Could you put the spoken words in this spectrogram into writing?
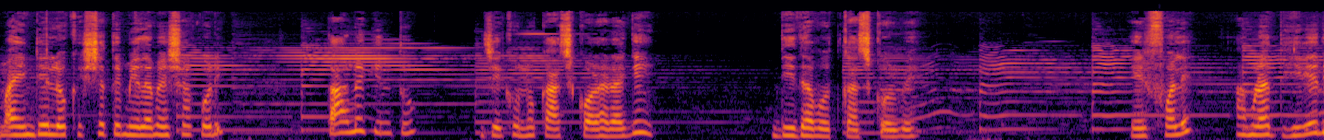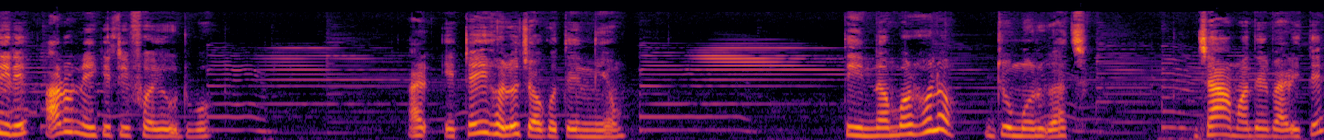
মাইন্ডের লোকের সাথে মেলামেশা করি, তাহলে কিন্তু যে কোনো কাজ করার আগেই দ্বিধাবোধ কাজ করবে। এর ফলে আমরা ধীরে ধীরে আরও নেগেটিভ হয়ে উঠব। আর এটাই হলো জগতের নিয়ম। তিন নম্বর হলো ডুমুর গাছ, যা আমাদের বাড়িতে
